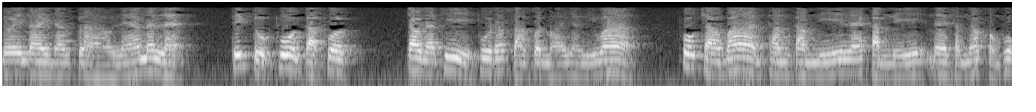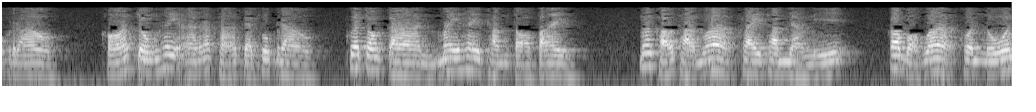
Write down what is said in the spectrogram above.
โดยในดังกล่าวแล้วนั่นแหละภิกษุพูดกับพวกเจ้าหน้าที่ผู้รักษากฎหมายอย่างนี้ว่า พวกชาวบ้านทำกรรมนี้และกรรมนี้ในสำนักของพวกเรา ขอจงให้อารักขาแก่พวกเรา เพื่อต้องการไม่ให้ทำต่อไป เมื่อเขาถามว่าใครทำอย่างนี้ ก็บอกว่าคนโน้น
